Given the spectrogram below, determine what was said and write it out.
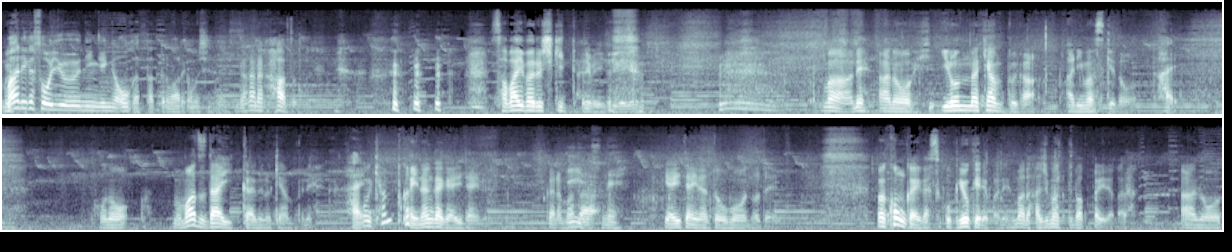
周りがそういう人間が多かったっていうのもあるかもしれないです。なかなかハートだね。サバイバル式って初めて聞いたけど。まあねあのいろんなキャンプがありますけど、はい、このまず第1回目のキャンプね、はい、このキャンプ会何回かやりたいのからまたやりたいなと思うので、まあ、今回がすごく良ければねまだ始まってばっかりだから。あの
